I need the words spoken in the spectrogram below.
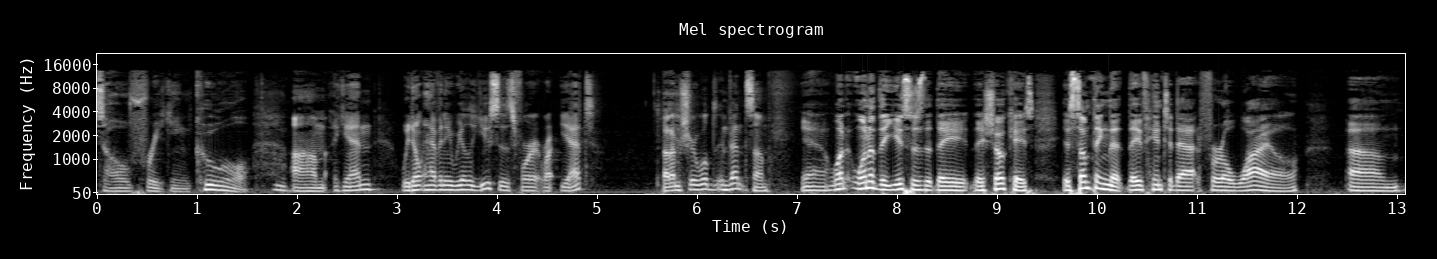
so freaking cool. Um, again, we don't have any real uses for it right yet, but I'm sure we'll invent some. Yeah, one one of the uses that they they showcase is something that they've hinted at for a while, um,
